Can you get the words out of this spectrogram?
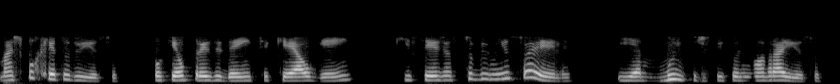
Mas por que tudo isso? Porque o presidente quer alguém que seja submisso a ele. E é muito difícil encontrar isso,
